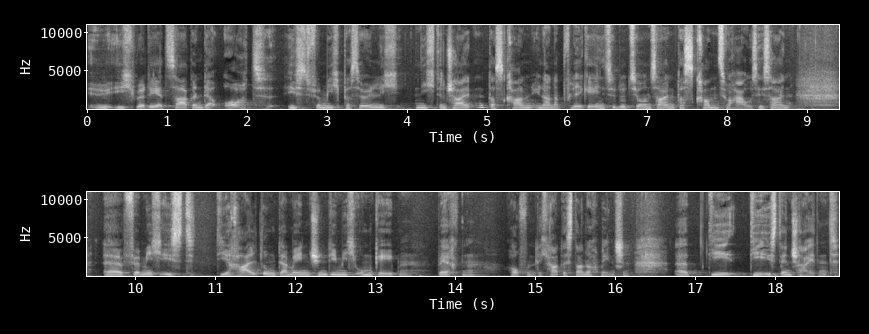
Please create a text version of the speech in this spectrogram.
Ich würde jetzt sagen, der Ort ist für mich persönlich nicht entscheidend. Das kann in einer Pflegeinstitution sein, das kann zu Hause sein. Äh, für mich ist die Haltung der Menschen, die mich umgeben werden, Hoffentlich hat es da noch Menschen. Äh, die, die ist entscheidend.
